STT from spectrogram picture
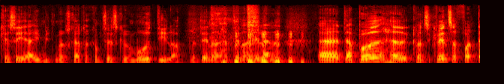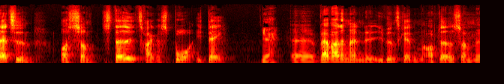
kan- se, at jeg i mit manuskript har kommet til at skrive moddiller, men det er noget, det er noget helt andet. uh, der både havde konsekvenser for datiden, og som stadig trækker spor i dag. Ja. Uh, hvad var det, man uh, i videnskaben opdagede, som uh,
